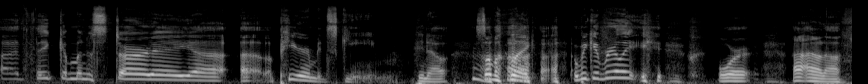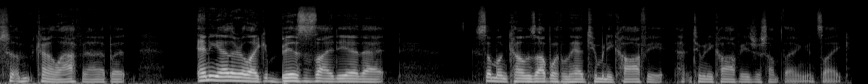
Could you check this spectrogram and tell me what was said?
I think I'm going to start a uh, a pyramid scheme. You know, something like we could really, or I, don't know. I'm kind of laughing at it, but any other like business idea that someone comes up with when they had too many coffee, too many coffees or something, it's like,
